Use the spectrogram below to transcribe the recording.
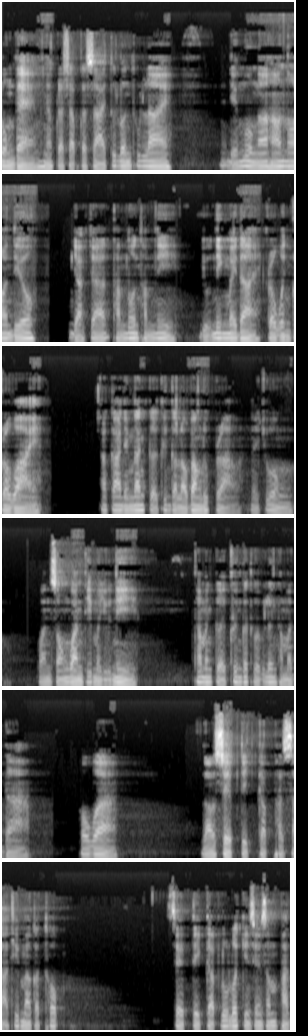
ลงแดงนะกระสับกระส่ายทุรนทุราย เดี๋ยวง่วงเหงาหานอนเดี๋ยว อยากจะทำโน่นทำนี่ อยู่นิ่งไม่ได้ กระวนกระวาย อาการอย่างนั้นเกิดขึ้นกับเราบ้างหรือเปล่า ในช่วงวันสองวันที่มาอยู่นี่ ถ้ามันเกิดขึ้นก็ถือเป็นเรื่องธรรมดา เพราะว่า เราเสพติดกับภาษาที่มากระทบ เสพติดกับรูปรสกลิ่นเสียงสัมผัส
